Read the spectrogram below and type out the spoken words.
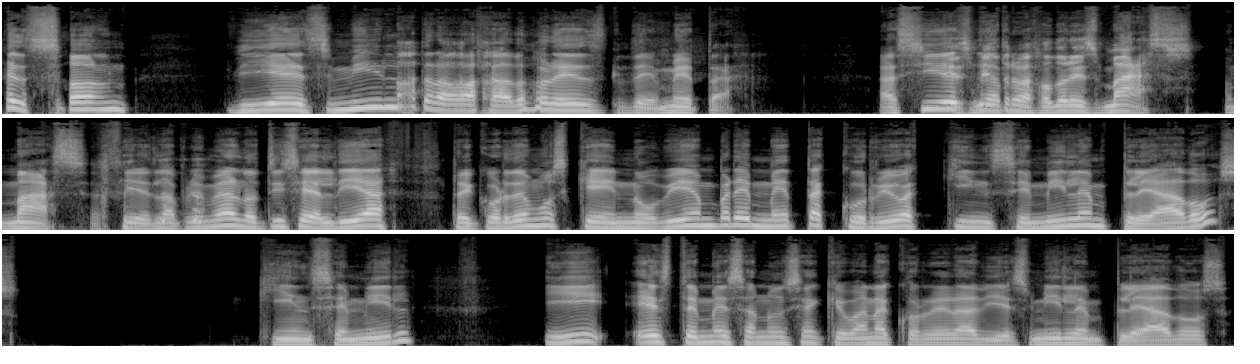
son 10.000 trabajadores de Meta. Así es. 10.000 trabajadores más. Más, así es. La primera noticia del día. Recordemos que en noviembre Meta corrió a 15.000 empleados. 15.000 y este mes anuncian que van a correr a 10.000 empleados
